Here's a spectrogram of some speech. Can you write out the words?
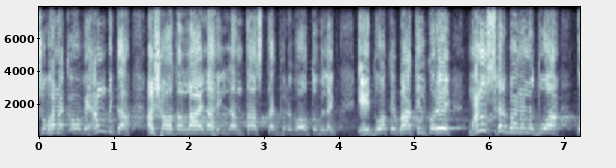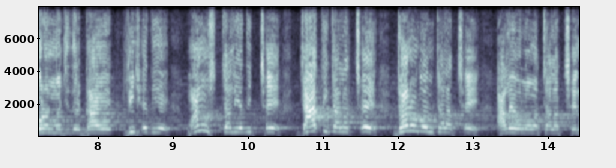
সুভানা কাওয়াবে হামদিকা আশাহদাল্লাহ ইলাহিল্লান তাস্তাক ফেরে অতবিলেক এই দোয়াকে বাতিল করে মানুষের বানানো দোয়া কোরআন মাজিদের গায়ে লিখে দিয়ে মানুষ চালিয়ে দিচ্ছে, জাতি চালাচ্ছে, জনগণ চালাচ্ছে আলে ওলামা চালাচ্ছেন।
